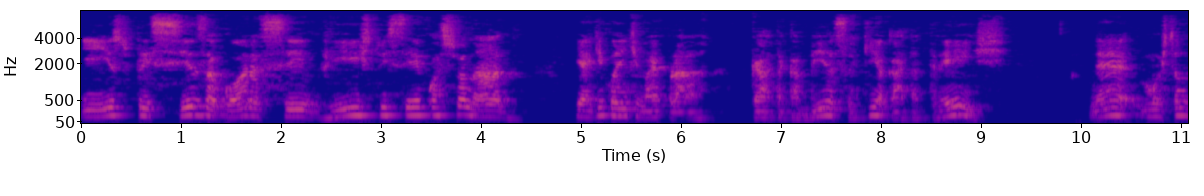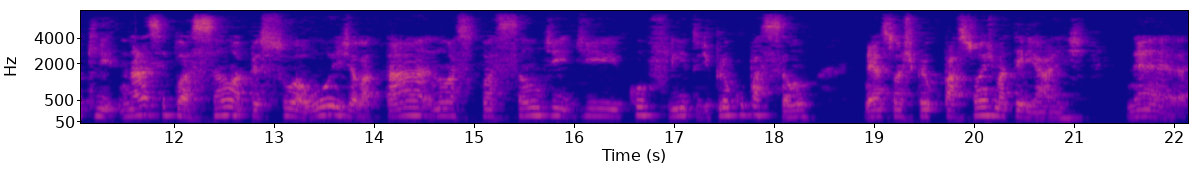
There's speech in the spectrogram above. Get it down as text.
e isso precisa agora ser visto e ser equacionado. E aqui quando a gente vai para a carta cabeça aqui, a carta 3, né, mostrando que na situação a pessoa hoje ela está numa situação de, de conflito, de preocupação, né, são as preocupações materiais, né,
